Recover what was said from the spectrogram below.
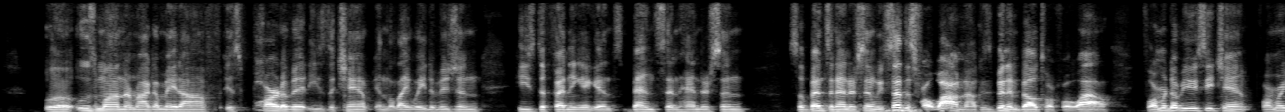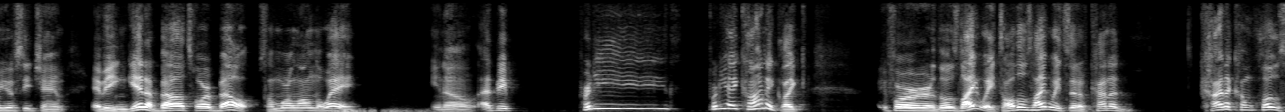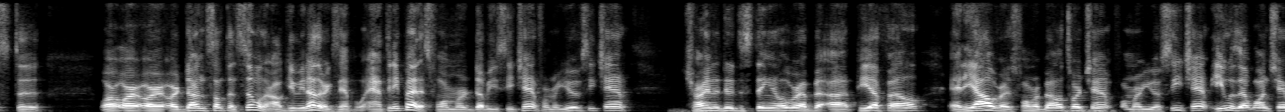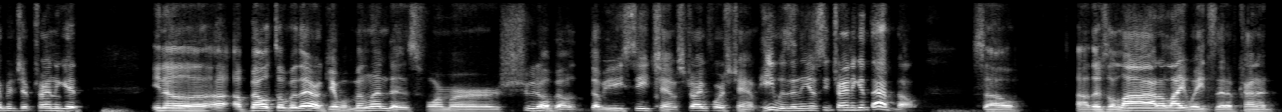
Uh, Usman Nurmagomedov is part of it. He's the champ in the lightweight division. He's defending against Benson Henderson. So Benson Henderson, we've said this for a while now because he's been in Bellator for a while. Former WEC champ, former UFC champ. If he can get a Bellator belt somewhere along the way, you know, that'd be pretty pretty iconic. Like for those lightweights, all those lightweights that have kind of kind of come close to or, or or or done something similar. I'll give you another example. Anthony Pettis, former WC champ, former UFC champ, trying to do this thing over at uh, PFL. Eddie Alvarez, former Bellator champ, former UFC champ. He was at one championship trying to get, you know, a, a belt over there. Gabriel Melendez, former Shooto belt, WEC champ, Strikeforce champ. He was in the UFC trying to get that belt. So uh, there's a lot of lightweights that have kind of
